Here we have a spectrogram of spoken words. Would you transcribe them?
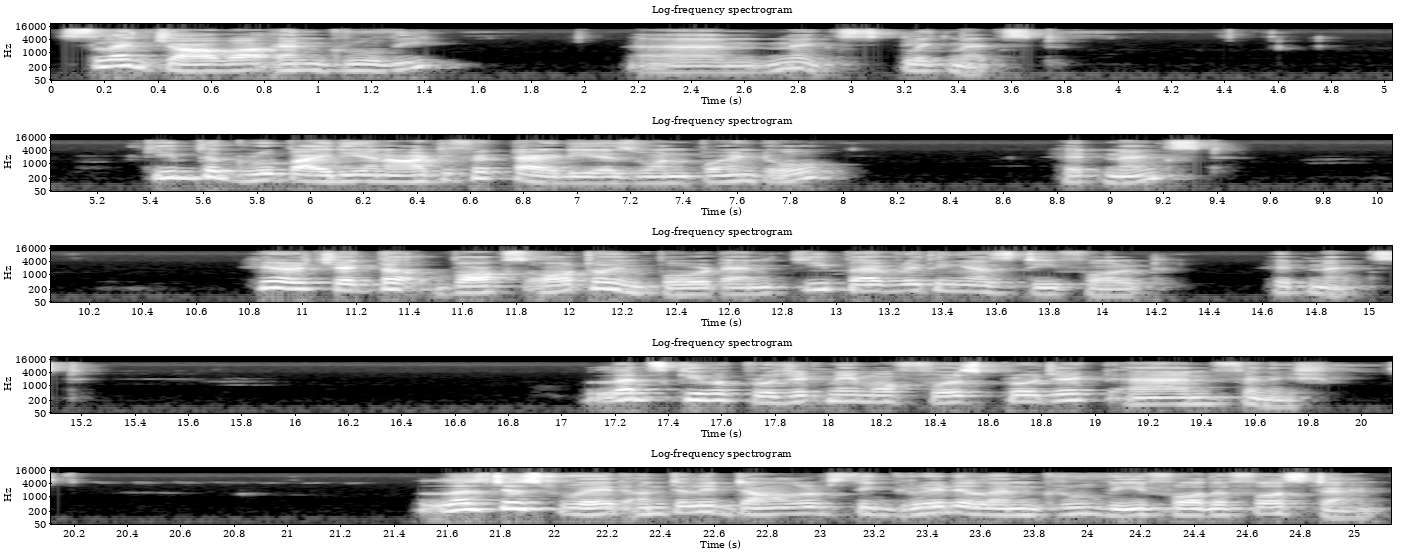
Select Java and Groovy and next, click next. Keep the group ID and artifact ID as 1.0, hit next here check the box auto import and keep everything as default. Hit next. Let's give a project name of first project and finish. Let's just wait until it downloads the Gradle and Groovy for the first time.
